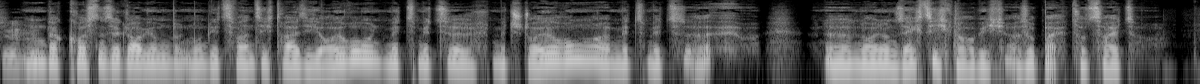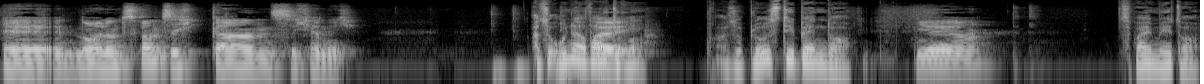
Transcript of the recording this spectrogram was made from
Mhm. Da kosten sie, glaube ich, um, um die 20, 30 Euro und mit, mit, äh, mit Steuerung, äh, mit, mit äh, äh, 69, glaube ich, also bei zurzeit. Äh, 29 ganz sicher nicht. Also ohne Erweiterung. Also bloß die Bänder. Ja, ja. Zwei Meter.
